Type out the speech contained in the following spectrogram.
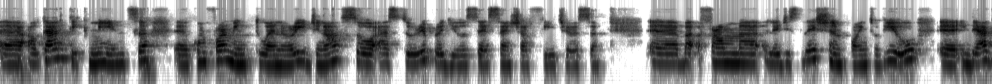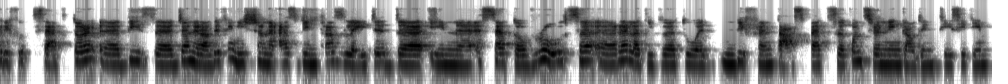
Uh, authentic means uh, conforming to an original so as to reproduce essential features. Uh, but from a legislation point of view, uh, in the agri-food sector, uh, this general definition has been translated in a set of rules relative to different aspects concerning authenticity.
